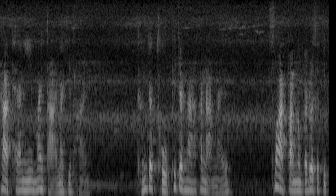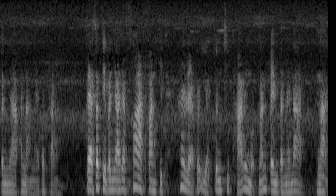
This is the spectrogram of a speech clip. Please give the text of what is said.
ชาติแท้นี้ไม่ตายไม่คิดหาย ถึงจะถูกพิจารณาขนาดไหนฟาดฟันลงไปด้วยสติปัญญาขนาดไหนก็ตาม แต่สติปัญญาจะฟาดฟันจิตให้แหลกละเอียดจนชิบหายไปหมดนั้นเป็นไปไม่ได้นั่น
